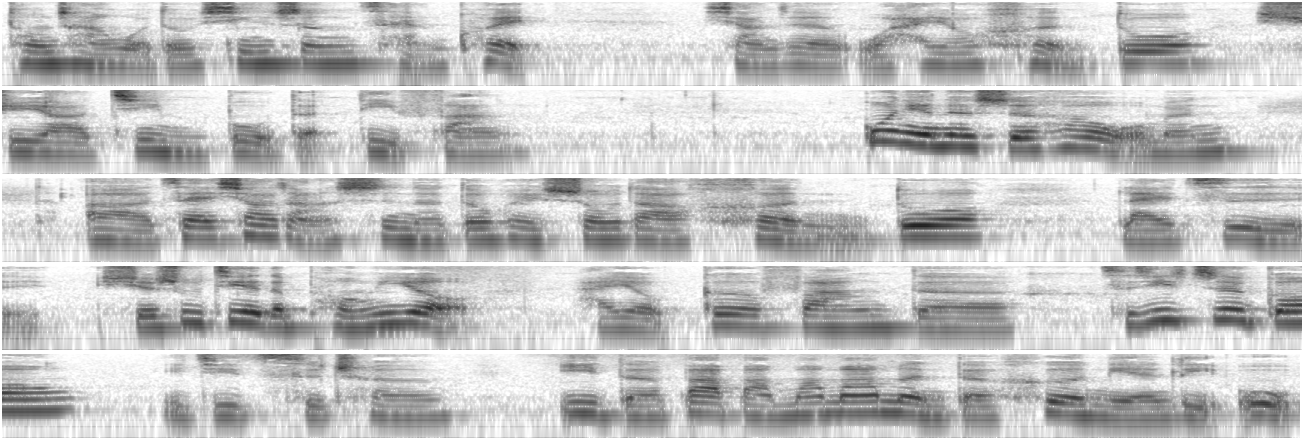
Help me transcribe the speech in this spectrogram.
通常我都心生惭愧，想着我还有很多需要进步的地方。过年的时候，我们啊、在校长室呢，都会收到很多来自学术界的朋友，还有各方的慈济志工以及慈诚易得爸爸妈妈们的贺年礼物。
